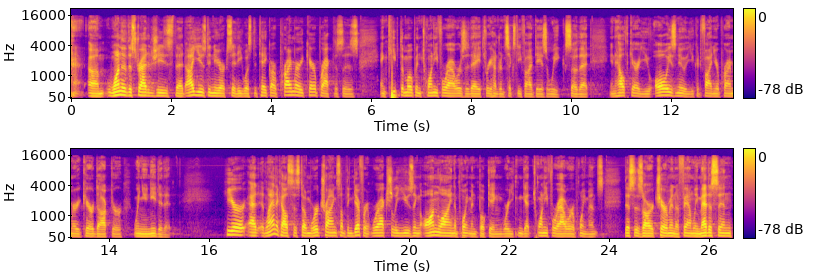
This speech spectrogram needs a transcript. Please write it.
um, one of the strategies that I used in New York City was to take our primary care practices and keep them open 24 hours a day, 365 days a week, so that in healthcare, you always knew you could find your primary care doctor when you needed it. Here at Atlantic Health System, we're trying something different. We're actually using online appointment booking where you can get 24 hour appointments. This is our chairman of family medicine.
